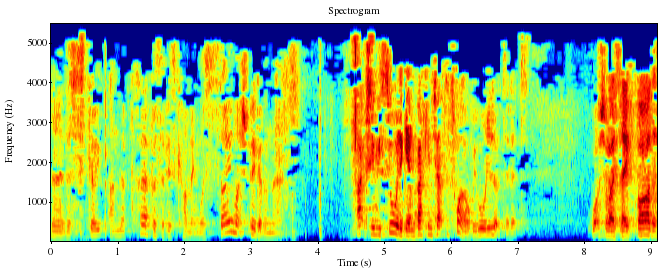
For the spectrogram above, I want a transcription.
No, the scope and the purpose of his coming was so much bigger than that. Actually, we saw it again back in chapter 12. We've already looked at it. What shall I say? Father,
